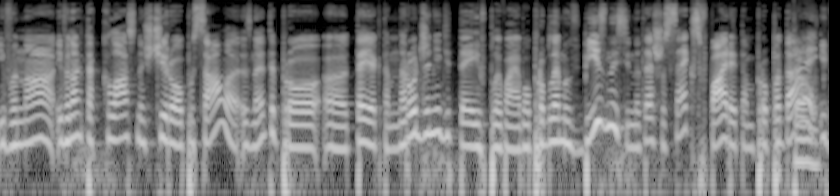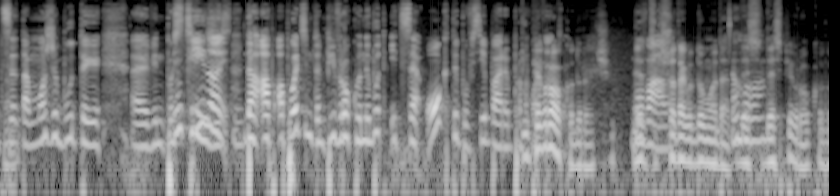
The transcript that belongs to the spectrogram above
і вона і вона так класно щиро описала, знаєте, про е, те, як там народження дітей впливає, або проблеми в бізнесі на те, що секс в парі там пропадає, Так, і так. це там може бути е, він постійно, кризисно. да, а, а потім там півроку не буде, і це ок, типу, всі пари Ну, півроку, до речі. Я що так думаю, да, Ого. десь, десь півроку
